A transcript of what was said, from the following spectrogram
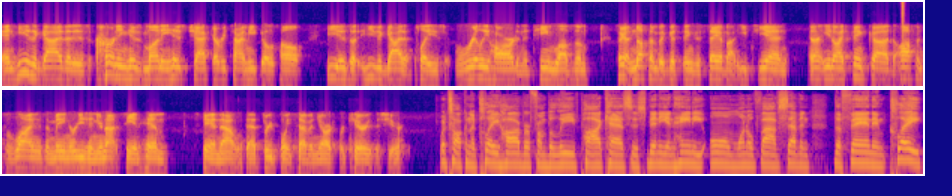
And he's a guy that is earning his money, his check every time he goes home he is a he's a guy that plays really hard, and the team loves him. So I got nothing but good things to say about Etienne. And I, you know, I think uh, the offensive line is the main reason you're not seeing him stand out with that 3.7 yards per carry this year. We're talking to Clay Harbor from Believe Podcast. It's Vinny and Haney on 105.7 The Fan. And Clay,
